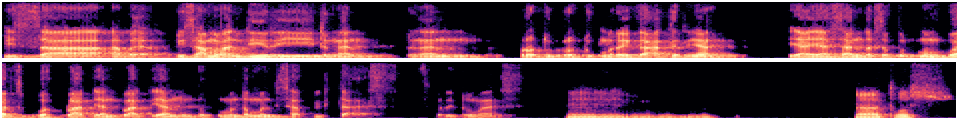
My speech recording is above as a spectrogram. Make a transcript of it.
bisa apa ya bisa mandiri dengan dengan produk-produk mereka akhirnya yayasan tersebut membuat sebuah pelatihan-pelatihan untuk teman-teman disabilitas seperti itu mas. Hmm. Nah terus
